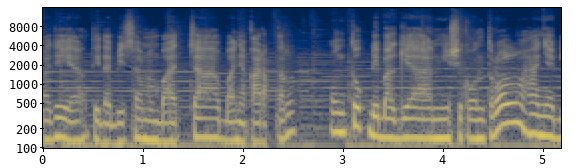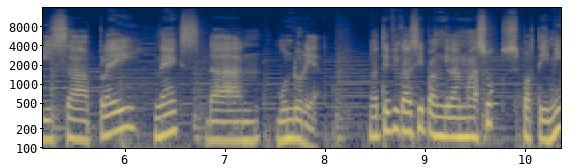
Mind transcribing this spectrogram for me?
saja ya, tidak bisa membaca banyak karakter. Untuk di bagian music control hanya bisa play, next, dan mundur ya. Notifikasi panggilan masuk seperti ini.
